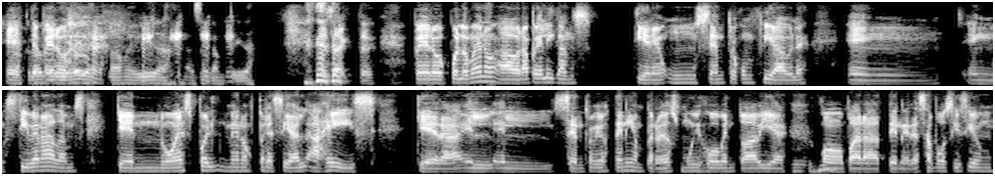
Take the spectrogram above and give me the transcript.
este, pero toda mi vida esa cantidad. Exacto. Pero por lo menos ahora Pelicans tiene un centro confiable en, Steven Adams, que no es por menospreciar a Hayes, que era el, centro que ellos tenían, pero es muy joven todavía como para tener esa posición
